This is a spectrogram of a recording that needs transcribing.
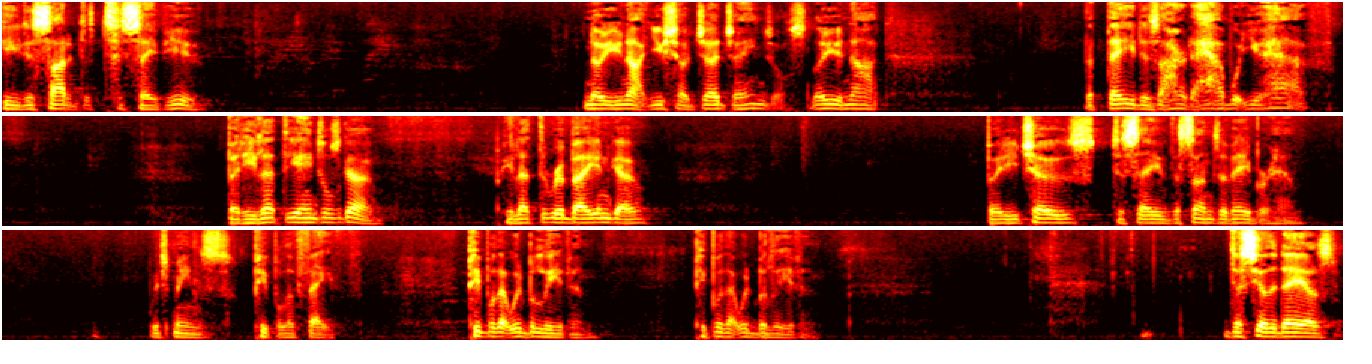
He decided to, to save you. No, you're not. You shall judge angels. No, you're not. That they desire to have what you have. But he let the angels go. He let the rebellion go. But he chose to save the sons of Abraham, which means people of faith, people that would believe him, people that would believe him. Just the other day, I was,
